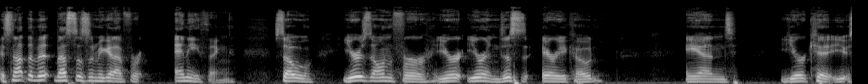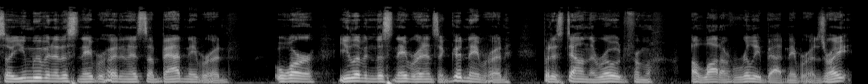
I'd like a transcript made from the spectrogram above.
It's not the best system you can have for anything. So you're zoned for you're you're in this area code, and your kid. You, so you move into this neighborhood and it's a bad neighborhood, or you live in this neighborhood and it's a good neighborhood, but it's down the road from a lot of really bad neighborhoods, right?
